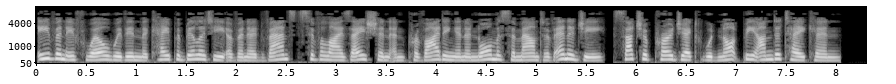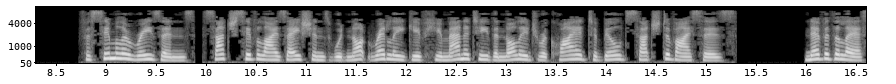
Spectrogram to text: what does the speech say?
Even if well within the capability of an advanced civilization and providing an enormous amount of energy, such a project would not be undertaken. For similar reasons, such civilizations would not readily give humanity the knowledge required to build such devices. Nevertheless,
